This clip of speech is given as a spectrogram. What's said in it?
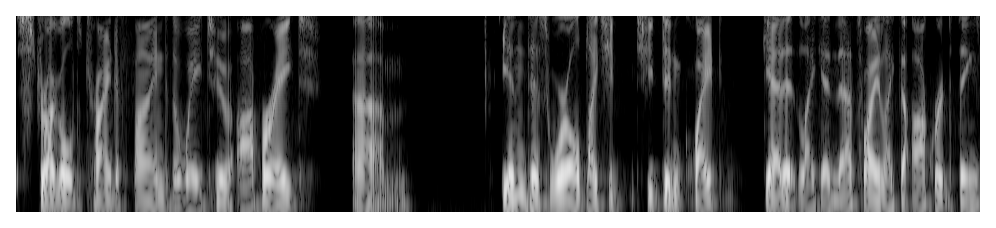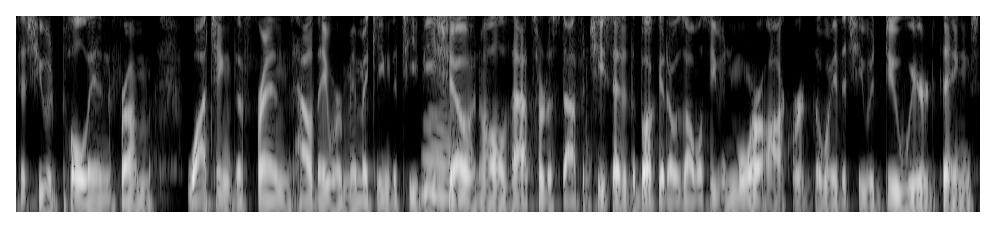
struggled trying to find the way to operate um, in this world like she she didn't quite get it like and that's why like the awkward things that she would pull in from watching the friends how they were mimicking the tv show and all that sort of stuff and she said in the book it was almost even more awkward the way that she would do weird things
